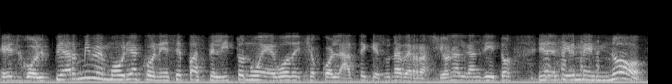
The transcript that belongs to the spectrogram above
es golpear mi memoria con ese pastelito nuevo de chocolate que es una aberración al gansito y decirme, no,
